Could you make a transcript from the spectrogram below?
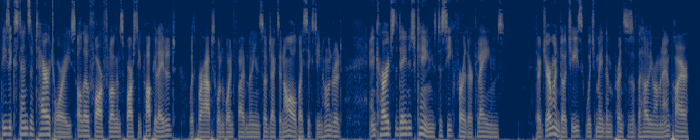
These extensive territories, although far flung and sparsely populated, with perhaps 1.5 million subjects in all by 1600, encouraged the Danish kings to seek further claims. Their German duchies, which made them princes of the Holy Roman Empire,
